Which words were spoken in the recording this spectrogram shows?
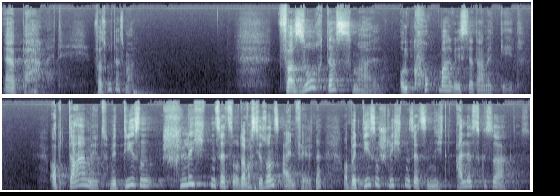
erbarme dich. Versuch das mal. Versuch das mal und guck mal, wie es dir damit geht. Ob damit, mit diesen schlichten Sätzen oder was dir sonst einfällt, ne, ob mit diesen schlichten Sätzen nicht alles gesagt ist.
